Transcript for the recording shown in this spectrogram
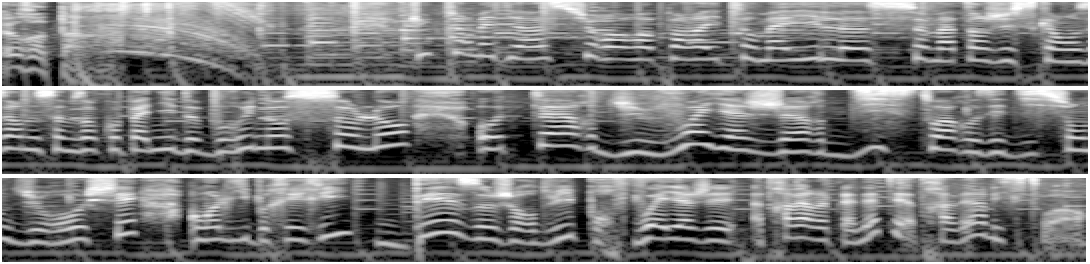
Europe 1. Culture Média sur Europe 1 et Thomas Hill. Ce matin jusqu'à 11h, nous sommes en compagnie de Bruno Solo, auteur du Voyageur d'histoire aux éditions du Rocher, en librairie dès aujourd'hui pour voyager à travers la planète et à travers l'histoire.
